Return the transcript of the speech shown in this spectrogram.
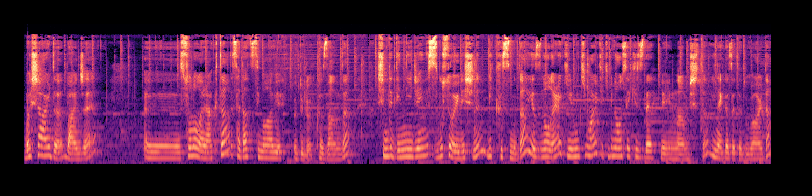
başardı bence. Ee, son olarak da Sedat Simavi ödülü kazandı. Şimdi dinleyeceğiniz bu söyleşinin bir kısmı da yazılı olarak 22 Mart 2018'de yayınlanmıştı. Yine gazete duvarda.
